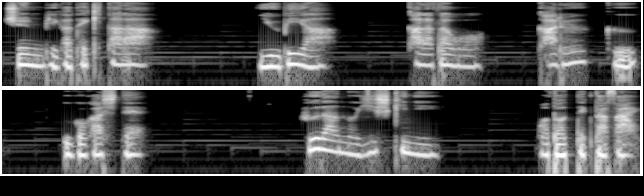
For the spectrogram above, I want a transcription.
準備ができたら、指や体を軽く動かして、普段の意識に戻ってください。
